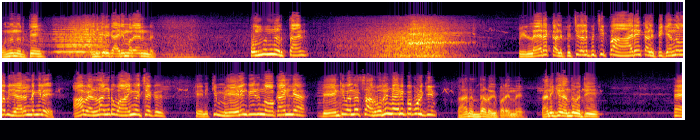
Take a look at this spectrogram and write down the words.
ഒന്ന് നിർത്തേ. എനിക്കൊരു കാര്യം പറയാനുണ്ട്. ഒന്ന് നിർത്താൻ. പിള്ളേരെ കളിപ്പിച്ച് കളിപ്പിച്ച് ഇപ്പൊ ആരെയും കളിപ്പിക്കാന്നുള്ള വിചാരം ഉണ്ടെങ്കിലേ ആ വെള്ളം അങ്ങോട്ട് വാങ്ങി വെച്ചേക്ക്. എനിക്ക് മേലും കീഴും നോക്കാനില്ല. വേണ്ടി വന്ന സർവതും ഞാനിപ്പോ പൊളിക്കും. താൻ എന്താടോ ഈ പറയുന്നേ? തനിക്ക് എന്ത് പറ്റി? ഏ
